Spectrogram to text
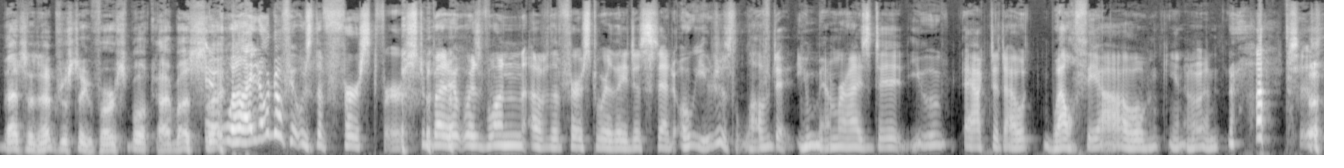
that's an interesting first book, I must uh, say. It- well, I don't know if it was the first first, but it was one of the first where they just said, "Oh, you just loved it. You memorized it. You acted out Wealhtheow, you know." And just,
